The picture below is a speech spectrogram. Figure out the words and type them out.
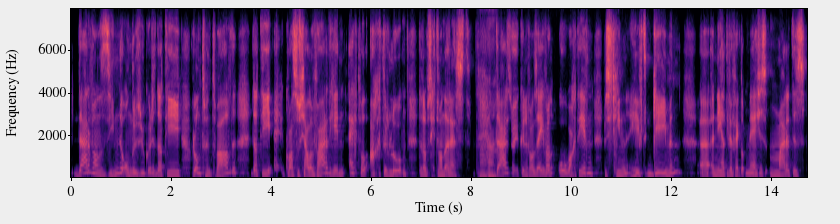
daarvan zien de onderzoekers dat die rond hun twaalfde, dat die qua sociale vaardigheden echt wel achterlopen ten opzichte van de rest. Aha. Daar zou je kunnen van zeggen van, oh wacht even, misschien heeft gamen uh, een negatief effect op meisjes, maar het is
